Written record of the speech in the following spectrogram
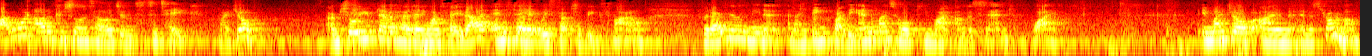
I want artificial intelligence to take my job. I'm sure you've never heard anyone say that and say it with such a big smile, but I really mean it, and I think by the end of my talk you might understand why. In my job, I'm an astronomer.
